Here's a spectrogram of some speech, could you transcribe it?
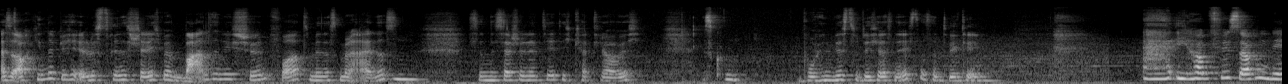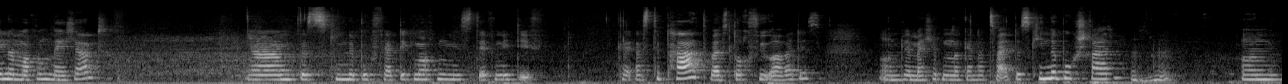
Also auch Kinderbücher illustrieren, das stelle ich mir wahnsinnig schön vor, zumindest mal eines. Das ist eine sehr schöne Tätigkeit, glaube ich. Das ist cool. Wohin wirst du dich als nächstes entwickeln? Äh, Ich habe viele Sachen, die ich noch machen möchte. Ähm, Das Kinderbuch fertig machen ist definitiv der erste Part, weil es doch viel Arbeit ist. Und wir möchten noch gerne ein zweites Kinderbuch schreiben. Und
